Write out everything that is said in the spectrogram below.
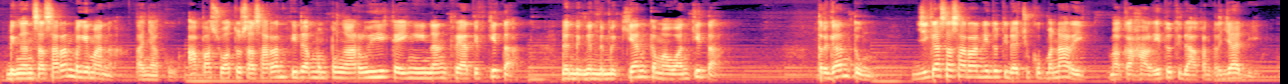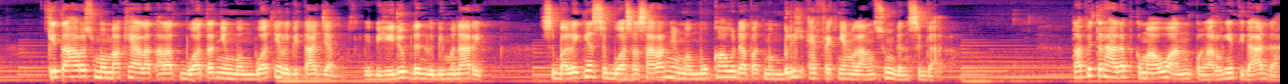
Dengan sasaran bagaimana? Tanyaku. Apa suatu sasaran tidak mempengaruhi keinginan kreatif kita? Dan dengan demikian kemauan kita? Tergantung. Jika sasaran itu tidak cukup menarik, maka hal itu tidak akan terjadi. Kita harus memakai alat-alat buatan yang membuatnya lebih tajam, lebih hidup, dan lebih menarik. Sebaliknya, sebuah sasaran yang memukau dapat memberi efek yang langsung dan segar. Tapi terhadap kemauan, pengaruhnya tidak ada.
